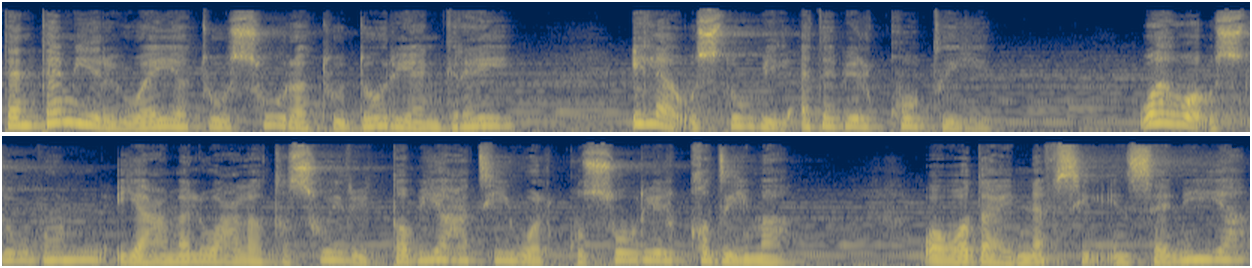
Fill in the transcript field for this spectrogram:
تنتمي رواية صوره دوريان جراي إلى أسلوب الأدب القوطي. وهو أسلوب يعمل على تصوير الطبيعة والقصور القديمة ووضع النفس الإنسانية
